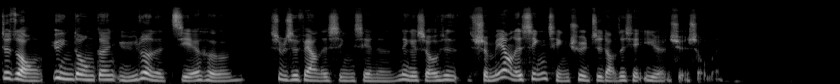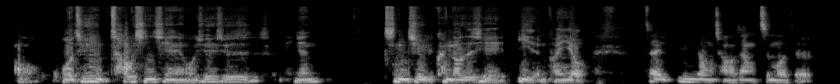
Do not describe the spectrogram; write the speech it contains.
这种运动跟娱乐的结合是不是非常的新鲜呢？那个时候是什么样的心情去指导这些艺人选手们？哦，我觉得超新鲜。我觉得就是你能近距离看到这些艺人朋友在运动场上这么的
